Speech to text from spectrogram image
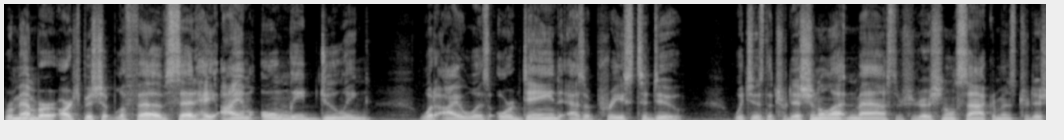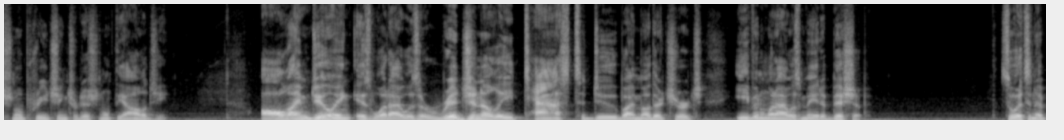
Remember, Archbishop Lefebvre said, Hey, I am only doing what I was ordained as a priest to do, which is the traditional Latin Mass, the traditional sacraments, traditional preaching, traditional theology. All I'm doing is what I was originally tasked to do by Mother Church, even when I was made a bishop. So it's an,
